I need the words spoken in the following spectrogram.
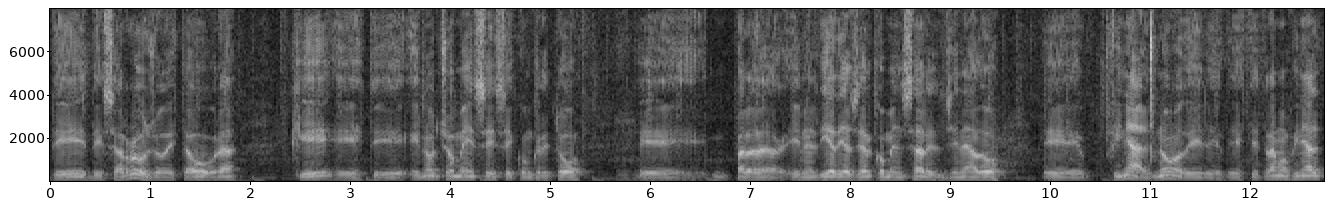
de desarrollo de esta obra que este, en ocho meses se concretó eh, para en el día de ayer comenzar el llenado eh, final, ¿no? De, este tramo final.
